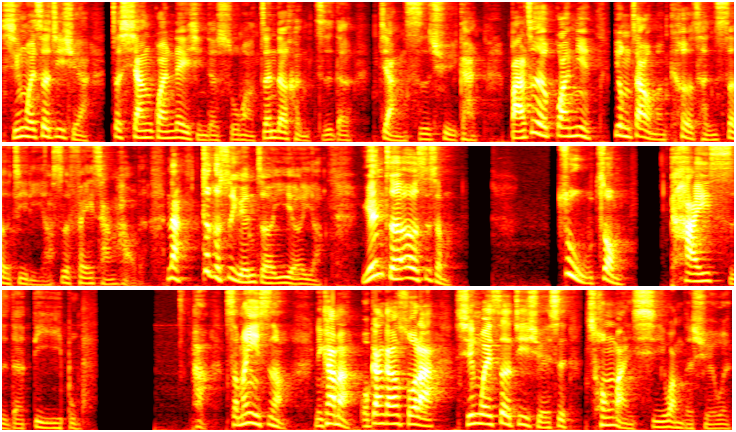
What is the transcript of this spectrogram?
行为设计学啊，这相关类型的书啊，真的很值得讲师去看，把这个观念用在我们课程设计里啊，是非常好的。那这个是原则一而已啊，原则二是什么？注重开始的第一步。好，什么意思哦？你看嘛，我刚刚说了，行为设计学是充满希望的学问。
